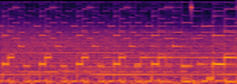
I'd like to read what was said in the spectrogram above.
Thank you.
